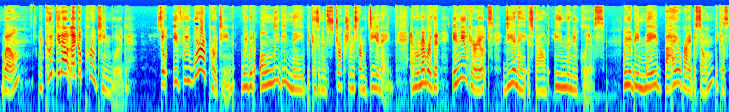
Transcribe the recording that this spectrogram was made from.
Well, we could get out like a protein would. So, if we were a protein, we would only be made because of instructions from DNA. And remember that in eukaryotes, DNA is found in the nucleus. We would be made by a ribosome because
